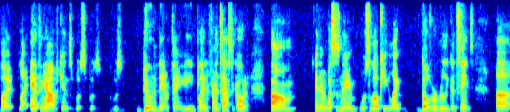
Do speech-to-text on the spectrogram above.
but like Anthony Hopkins was was was doing the damn thing. He played a fantastic Odin. Um, and then what's his name was Loki. Like those were really good scenes. Uh,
